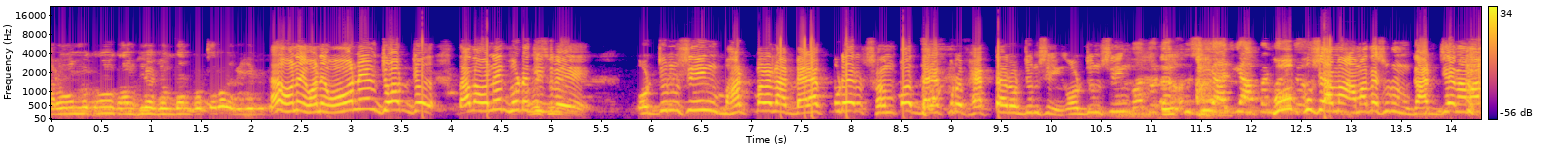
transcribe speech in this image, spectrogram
আরও অন্য কোনো কাউন্সিলর যোগদান করতে পারো? বিজেপি হ্যাঁ অনেক অনেক অনেক জোর- দাদা অনেক ভোটে জিতবে। অর্জুন সিং ভাটপাড়া না ব্যারাকপুরের সম্পদ ব্যারাকপুরের ফ্যাক্টর অর্জুন সিং। অর্জুন সিং খুব খুশি। আমাদের শুনুন গার্জিয়ান আমার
